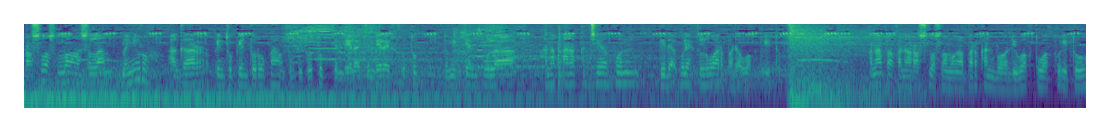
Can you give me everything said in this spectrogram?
Rasulullah SAW menyuruh agar pintu-pintu rumah untuk ditutup, jendela-jendela ditutup. Demikian pula anak-anak kecil pun tidak boleh keluar pada waktu itu. Kenapa? Karena Rasulullah SAW mengabarkan bahwa di waktu-waktu itu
